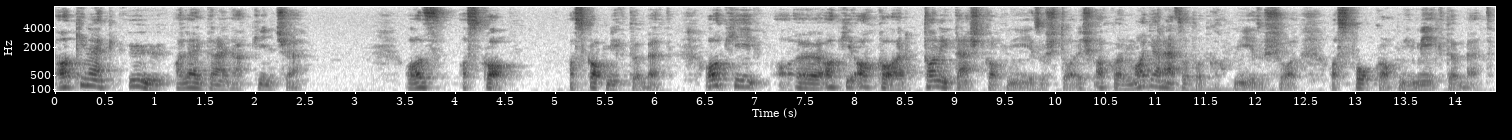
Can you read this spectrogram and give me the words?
Akinek ő a legdrágább kincse, az, az kap, az kap még többet. Aki, aki akar tanítást kapni Jézustól, és akar magyarázatot kapni Jézusról, az fog kapni még többet.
